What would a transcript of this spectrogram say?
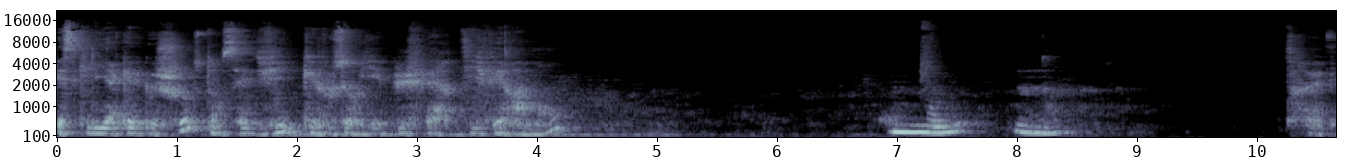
Est-ce qu'il y a quelque chose dans cette vie que vous auriez pu faire différemment? Non. Non. Très bien.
